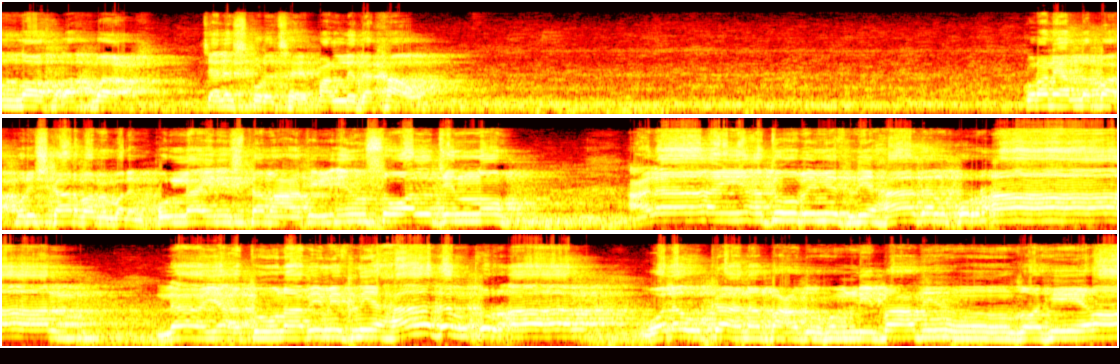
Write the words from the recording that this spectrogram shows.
আল্লাহ আকবার, চ্যালেঞ্জ করেছে, পারলে দেখাও। কোরআনে আল্লাহ পাক পরিষ্কারভাবে বলেন, কুল্লা ইন ইসতামাআতিল ইনসু ওয়াল জিন্নু। আলা আন ইয়াতু বিমিথলি হাযাল কুরআন لا يأتون بمثل هذا القرآن ولو كان بعضهم لبعض ظهيرا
